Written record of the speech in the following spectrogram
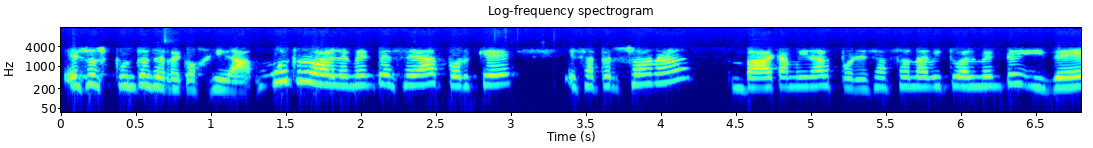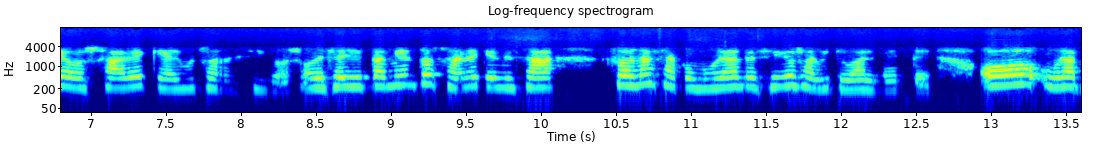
esos puntos de recogida. Muy probablemente sea porque esa persona va a caminar por esa zona habitualmente y ve o sabe que hay muchos residuos. O ese ayuntamiento sabe que en esa zona se acumulan residuos habitualmente. O, una,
